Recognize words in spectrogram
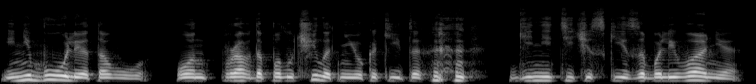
и не более того. Он, правда, получил от нее какие-то генетические заболевания,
